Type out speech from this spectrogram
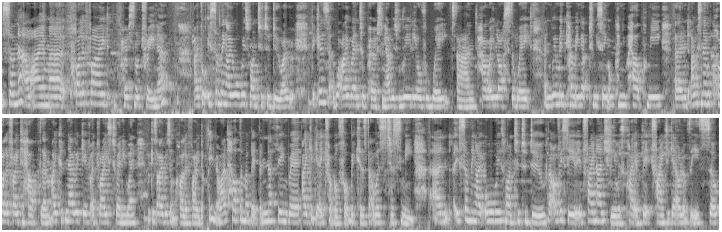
So now I am a qualified personal trainer. I've, it's something I always wanted to do. I because what I went through personally, I was really overweight, and how I lost the weight, and women coming up to me saying, "Oh, can you help me?" And I was never qualified to help them. I could never give advice to anyone because I wasn't qualified. You know, I'd help them a bit, but nothing where I could get in trouble for because that was just me. And it's something I always wanted to do, but obviously, it, financially, it was quite a bit trying to get all of these. So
